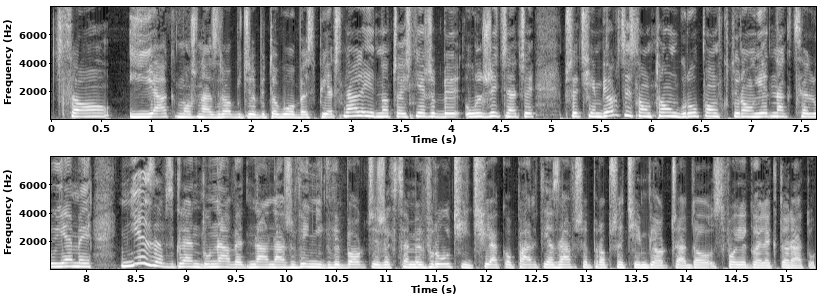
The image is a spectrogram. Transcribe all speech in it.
co i jak można zrobić, żeby to było bezpieczne, ale jednocześnie, żeby ulżyć. Znaczy, przedsiębiorcy są tą grupą, w którą jednak celujemy nie ze względu nawet na nasz wynik wyborczy, że chcemy wrócić jako partia zawsze proprzedsiębiorcza do swojego elektoratu.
